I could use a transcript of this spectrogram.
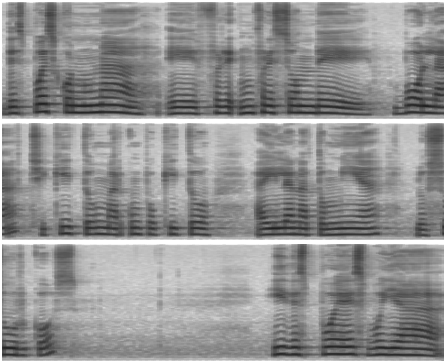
Después con una, eh, un fresón de bola chiquito, marco un poquito ahí la anatomía, los surcos. Y después voy a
